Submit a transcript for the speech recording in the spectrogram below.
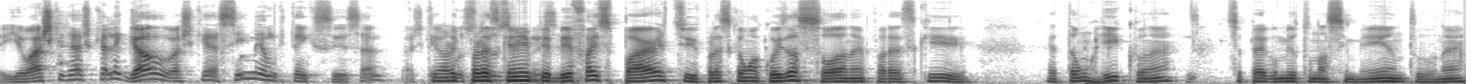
e eu acho que, acho que é legal, eu acho que é assim mesmo que tem que ser, sabe? Acho que tem é hora que parece que a MPB faz parte, parece que é uma coisa só, né? Parece que é tão rico, né? Você pega o Milton Nascimento, né?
